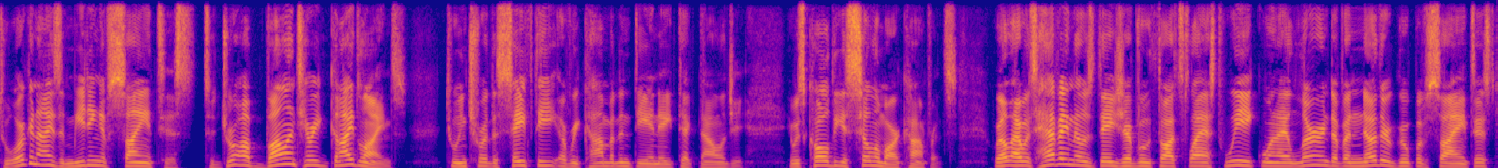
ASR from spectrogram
to organize a meeting of scientists to draw up voluntary guidelines to ensure the safety of recombinant DNA technology. It was called the Asilomar Conference. Well, I was having those deja vu thoughts last week when I learned of another group of scientists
